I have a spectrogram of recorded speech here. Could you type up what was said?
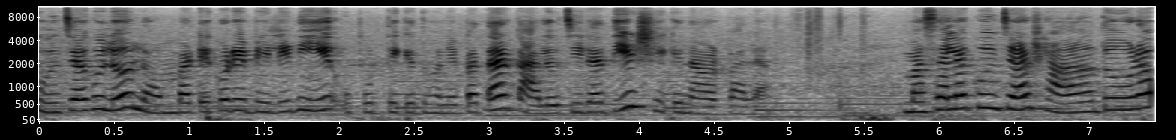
কুলচাগুলো লম্বাটে করে বেলে নিয়ে উপর থেকে ধনে পাতা আর কালো জিরা দিয়ে সেঁকে নেওয়ার পালা। মশালা কুলচা সাধারণত ওরা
